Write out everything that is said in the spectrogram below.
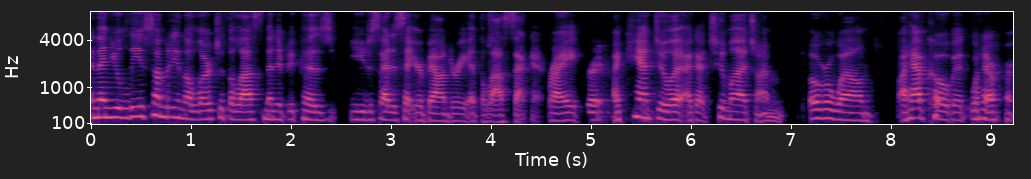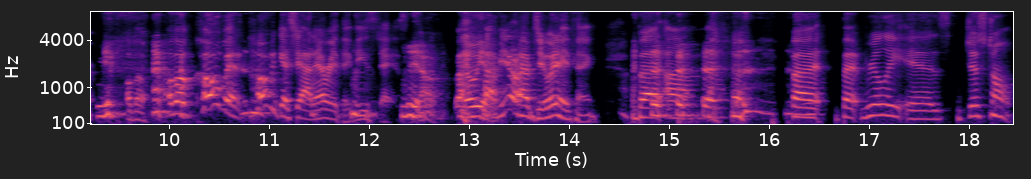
And then you leave somebody in the lurch at the last minute because you decide to set your boundary at the last second, right? Right. I can't do it. I got too much. I'm overwhelmed. I have COVID, whatever. Yeah. Although, although COVID, COVID gets you out of everything these days. Yeah. Oh yeah. you don't have to do anything. But um, but but really is just don't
